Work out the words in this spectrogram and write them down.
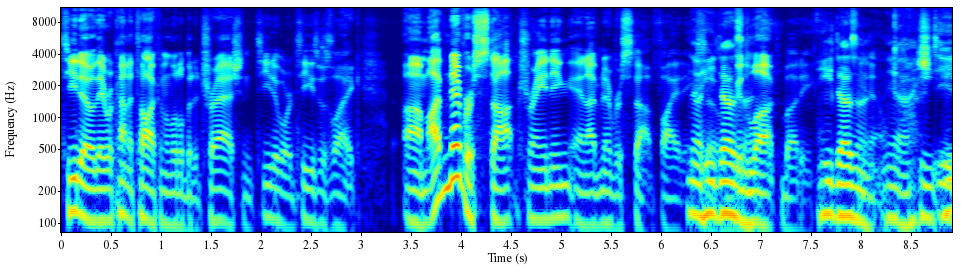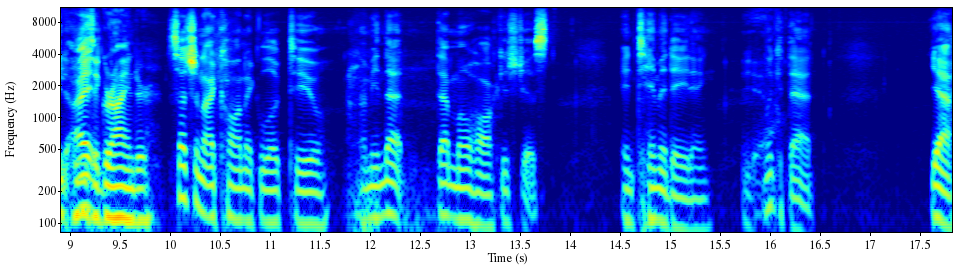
Tito. They were kind of talking a little bit of trash, and Tito Ortiz was like, um, "I've never stopped training, and I've never stopped fighting. No, he doesn't. Good luck, buddy." he doesn't. you know, yeah, gosh, he, dude, he- he's I- a grinder. Such an iconic look too. I mean that that mohawk is just intimidating. Yeah. Look at that. Yeah,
